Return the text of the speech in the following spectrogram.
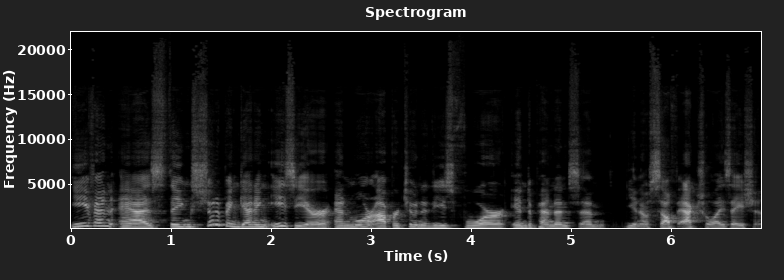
even as things should have been getting easier and more opportunities for independence and you know self-actualization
